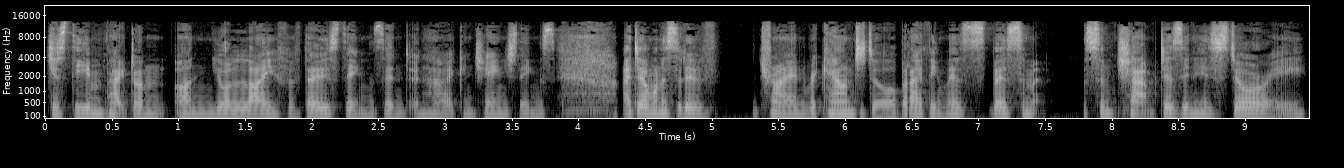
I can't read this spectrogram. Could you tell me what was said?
just the impact on on your life of those things and and how it can change things i don't want to sort of try and recount it all, but I think there's there's some some chapters in his story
